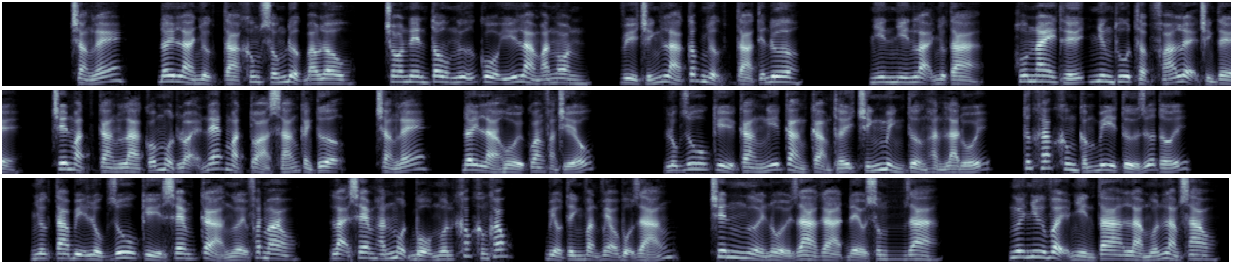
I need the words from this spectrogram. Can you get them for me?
Chẳng lẽ, đây là nhược tà không sống được bao lâu, cho nên tâu ngữ cố ý làm ăn ngon, vì chính là cấp nhược tà tiễn đưa. Nhìn nhìn lại nhược tà, hôm nay thế nhưng thu thập phá lệ chỉnh tề, trên mặt càng là có một loại nét mặt tỏa sáng cảnh tượng, chẳng lẽ, đây là hồi quang phản chiếu. Lục Du Kỳ càng nghĩ càng cảm thấy chính mình tưởng hẳn là đối, tức khắc không cấm bi từ giữa tới. Nhược ta bị Lục Du Kỳ xem cả người phát mau, lại xem hắn một bộ muốn khóc không khóc, biểu tình vặn vẹo bộ dáng, trên người nổi da gà đều sung ra. Ngươi như vậy nhìn ta là muốn làm sao?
